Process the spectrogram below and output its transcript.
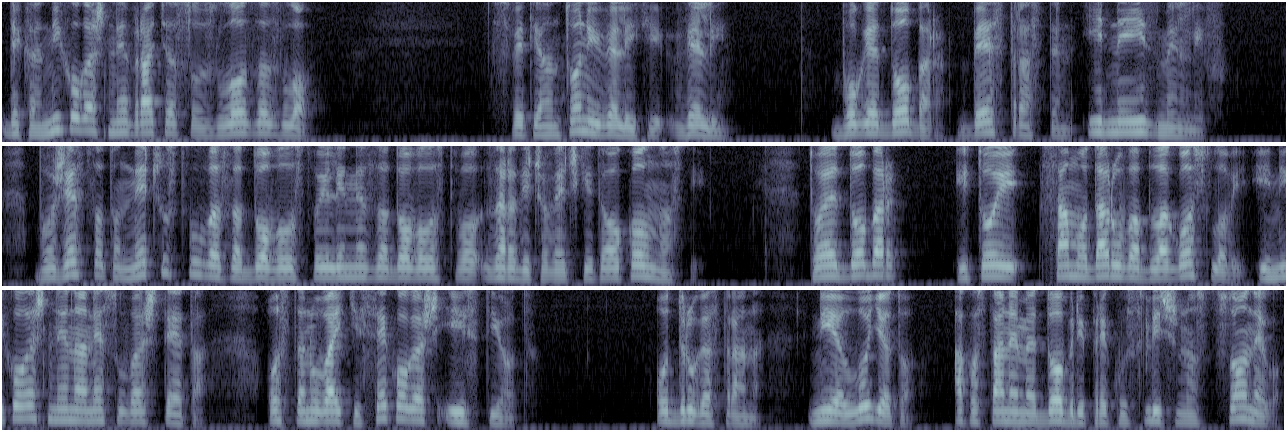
дека никогаш не враќа со зло за зло. Свети Антони Велики вели Бог е добар, бестрастен и неизменлив. Божеството не чувствува задоволство или незадоволство заради човечките околности. Тој е добар и тој само дарува благослови и никогаш не нанесува штета, останувајќи секогаш истиот. Од друга страна, ние луѓето, ако станеме добри преку сличност со него,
